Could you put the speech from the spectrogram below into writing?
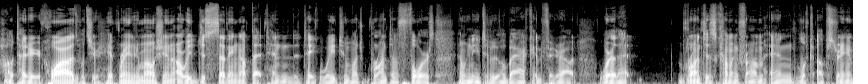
How tight are your quads? What's your hip range of motion? Are we just setting up that tendon to take way too much brunt of force? And we need to go back and figure out where that brunt is coming from and look upstream.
